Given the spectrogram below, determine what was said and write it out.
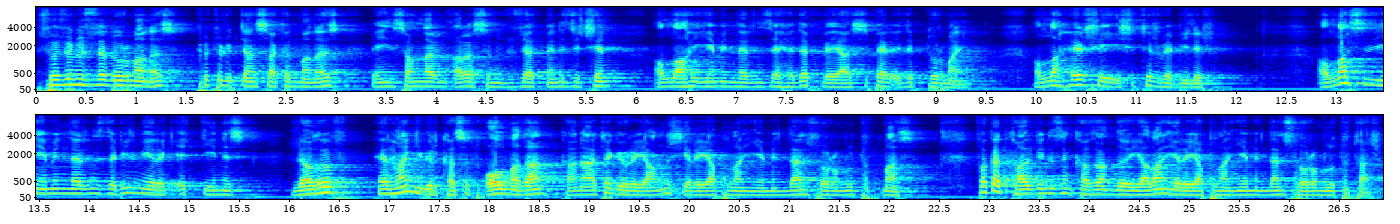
Sözünüzde durmanız, kötülükten sakınmanız ve insanların arasını düzeltmeniz için Allah'ı yeminlerinize hedef veya siper edip durmayın. Allah her şeyi işitir ve bilir. Allah sizi yeminlerinizde bilmeyerek ettiğiniz lağıv herhangi bir kasıt olmadan kanaate göre yanlış yere yapılan yeminden sorumlu tutmaz. Fakat kalbinizin kazandığı yalan yere yapılan yeminden sorumlu tutar.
